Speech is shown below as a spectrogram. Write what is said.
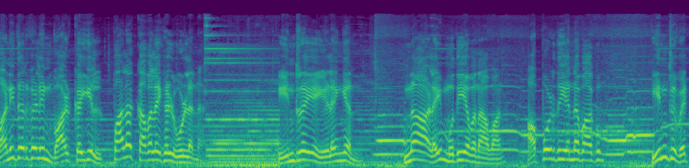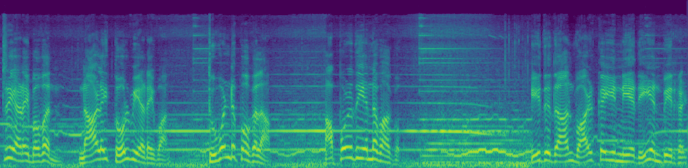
மனிதர்களின் வாழ்க்கையில் பல கவலைகள் உள்ளன. இன்றைய இளைஞன் நாளை முதியவனாவான். அப்பொழுது என்னவாகும்? இன்று வெற்றி அடைபவன் நாளை தோல்வி அடைவான். துவண்டு போகலாம். அப்பொழுது என்னவாகும்? இதுதான் வாழ்க்கையின் நியதி என்பீர்கள்.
